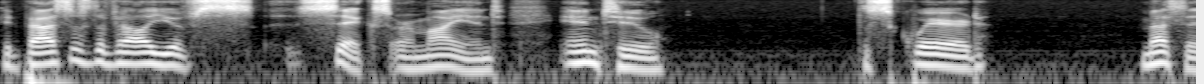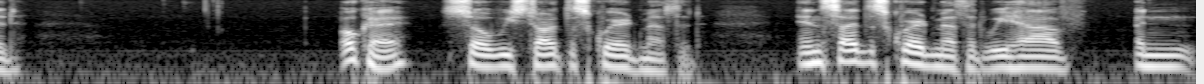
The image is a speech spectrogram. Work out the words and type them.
it passes the value of 6, or myint, into the squared method. Okay, so we start the squared method. Inside the squared method, we have an,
